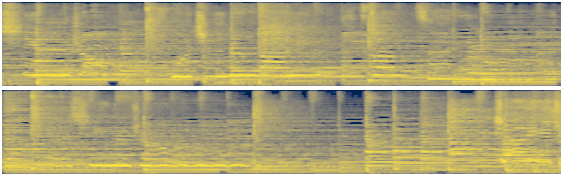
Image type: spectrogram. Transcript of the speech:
心中，我只能把你放在我的心中。这一种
